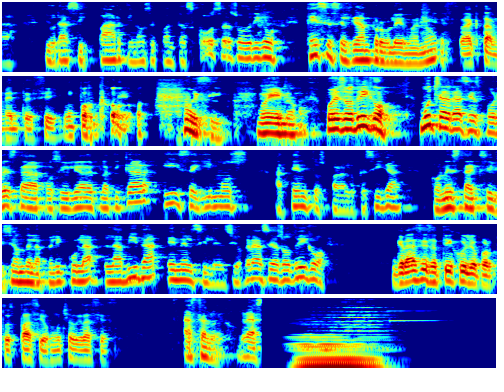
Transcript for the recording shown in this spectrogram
Jurassic Park y no sé cuántas cosas, Rodrigo, que ese es el gran problema, ¿no? Exactamente, sí, un poco. Pues sí. Bueno, pues Rodrigo, muchas gracias por esta posibilidad de platicar y seguimos atentos para lo que siga con esta exhibición de la película La vida en el silencio. Gracias, Rodrigo. Gracias a ti, Julio, por tu espacio. Muchas gracias. Hasta luego. Gracias.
